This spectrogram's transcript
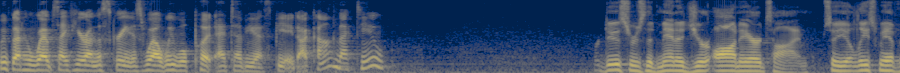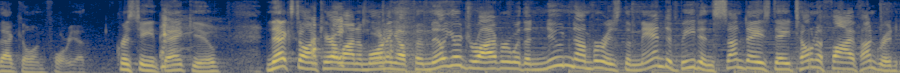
We've got her website here on the screen as well. We will put at WSPA.com. Back to you. Producers that manage your on-air time. So you, at least we have that going for you. Christine, thank you. Next on Carolina Morning, a familiar driver with a new number is the man to beat in Sunday's Daytona 500.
